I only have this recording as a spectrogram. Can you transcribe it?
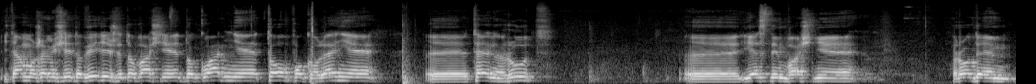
I tam możemy się dowiedzieć, że to właśnie dokładnie to pokolenie, y, ten ród y, jest tym właśnie rodem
